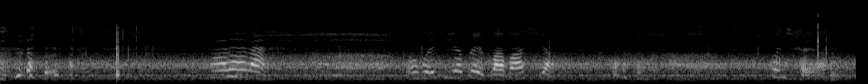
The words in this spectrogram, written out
来来来，我回去要被爸爸笑，困起来了。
